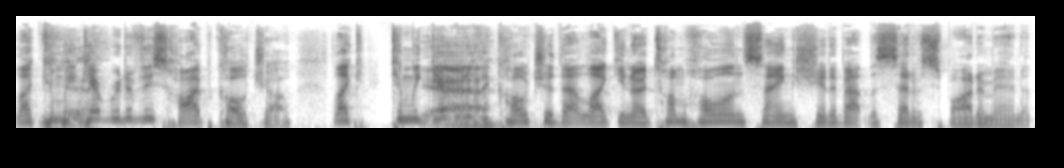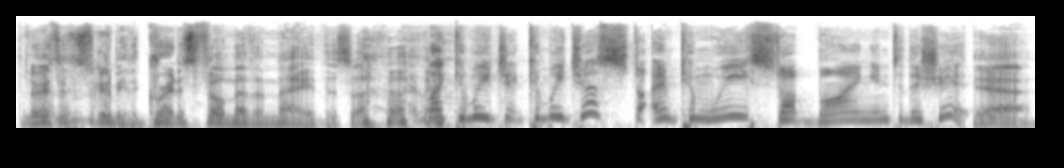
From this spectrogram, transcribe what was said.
Like, can we get rid of this hype culture? Like, can we get rid of Yeah. the culture that, like, you know, Tom Holland saying shit about the set of Spider Man at the No, moment? like, this is going to be the greatest film ever made. This, uh, like, can we, ju- can we just stop? And can we stop buying into the shit? yeah.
